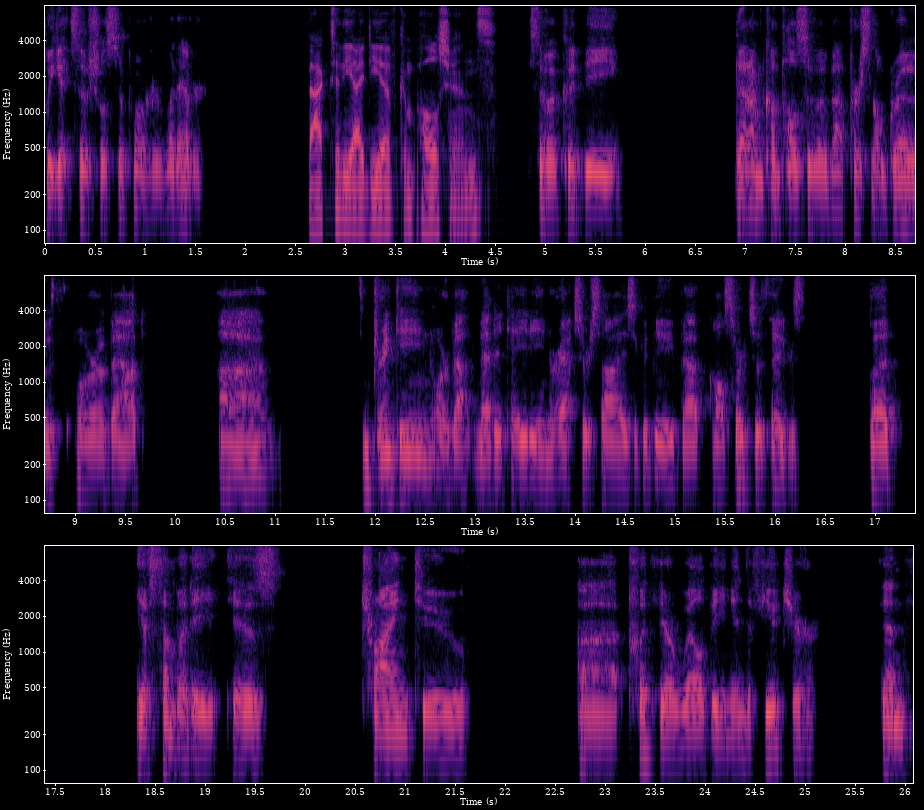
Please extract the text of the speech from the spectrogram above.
we get social support or whatever. Back to the idea of compulsions. So it could be that I'm compulsive about personal growth or about uh, drinking or about meditating or exercise. It could be about all sorts of things. But if somebody is trying to uh, put their well being in the future, then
